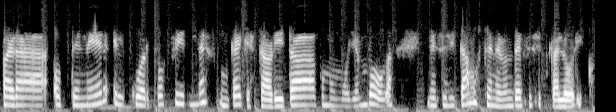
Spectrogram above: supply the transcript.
para obtener el cuerpo fitness, que está ahorita como muy en boga, necesitamos tener un déficit calórico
